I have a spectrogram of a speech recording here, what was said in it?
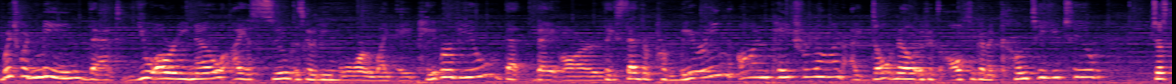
which would mean that you already know, I assume, is going to be more like a pay-per-view that they are, they said they're premiering on Patreon. I don't know if it's also going to come to YouTube just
